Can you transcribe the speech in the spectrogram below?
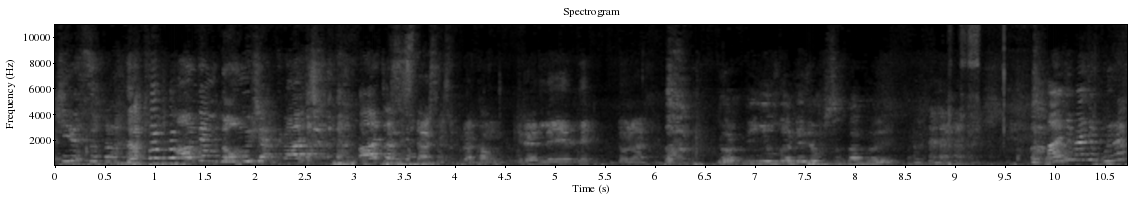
İki yıl sonra. Amcam doğmuş artık ağaç. Ağaç amcam. İsterseniz bırakalım, ilerleyelim, döner. 4000 yılda geliyor musun ben böyleyim. Anne bence bırak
